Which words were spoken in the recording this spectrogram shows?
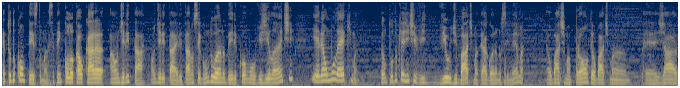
É tudo contexto, mano. Você tem que colocar o cara aonde ele tá. Onde ele tá? Ele tá no segundo ano dele como vigilante e ele é um moleque, mano. Então tudo que a gente vi- viu de Batman até agora no cinema é o Batman pronto, é o Batman é, já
